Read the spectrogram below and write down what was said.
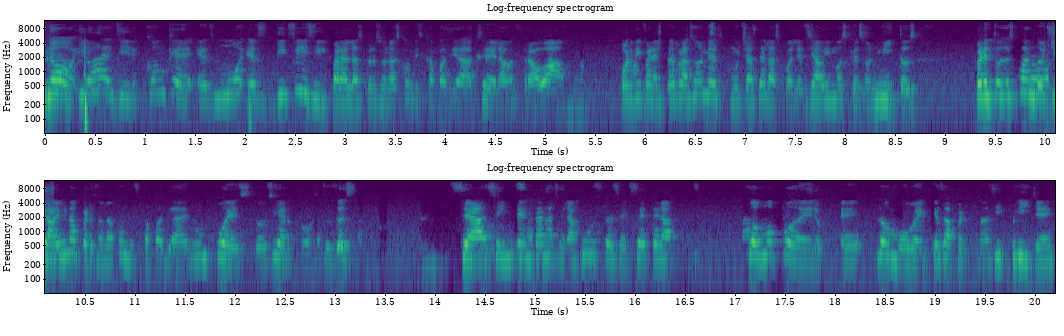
No, iba a decir con que es muy es difícil para las personas con discapacidad acceder a un trabajo por diferentes razones, muchas de las cuales ya vimos que son mitos. Pero entonces cuando ya hay una persona con discapacidad en un puesto, ¿cierto? Entonces se, se intentan hacer ajustes, etcétera. ¿Cómo poder eh, promover que esa persona sí brille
